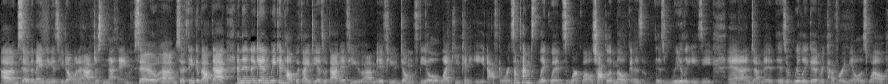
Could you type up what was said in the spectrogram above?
Um, so the main thing is you don't want to have just nothing. So um, so think about that, and then again, we can help with ideas with that if you um, if you don't feel like you can eat afterwards. Sometimes liquids work well. Chocolate milk is is really easy, and um, it is a really good recovery meal as well.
